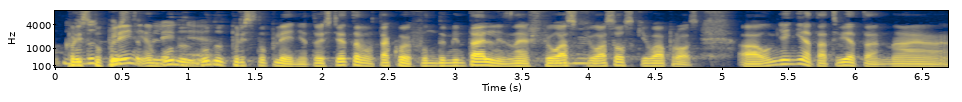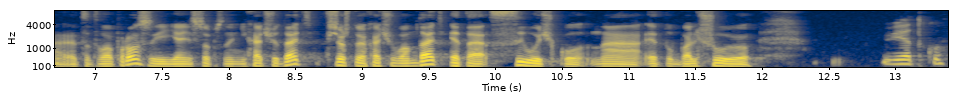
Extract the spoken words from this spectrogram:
Будут преступления, будут, преступления. будут преступления. То есть это вот такой фундаментальный, знаешь, филос- Мгм. философский вопрос. А, у меня нет ответа на этот вопрос, и я, собственно, не хочу дать. Все, что я хочу вам дать, это ссылочку на эту большую Ветку.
